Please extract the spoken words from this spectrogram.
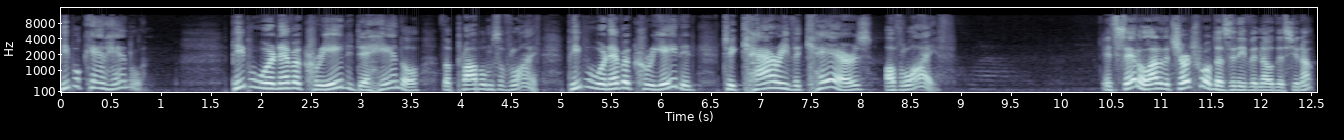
People can't handle them. People were never created to handle the problems of life. People were never created to carry the cares of life. It's said a lot of the church world doesn't even know this, you know.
